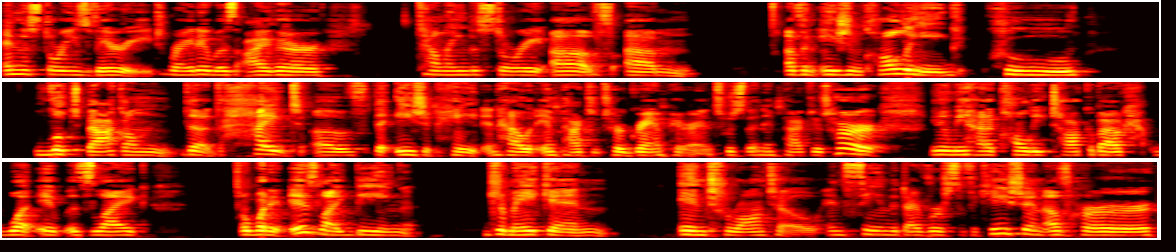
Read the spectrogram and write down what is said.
and the stories varied. Right, it was either telling the story of um, of an Asian colleague who looked back on the, the, height of the Asian hate and how it impacted her grandparents, which then impacted her. You know, we had a colleague talk about what it was like or what it is like being Jamaican in Toronto and seeing the diversification of her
